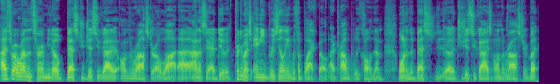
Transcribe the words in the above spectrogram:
I throw around the term, you know, best jiu-jitsu guy on the roster a lot. I, honestly, I do. Pretty much any Brazilian with a black belt, I probably call them one of the best uh, jiu-jitsu guys on the roster. But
